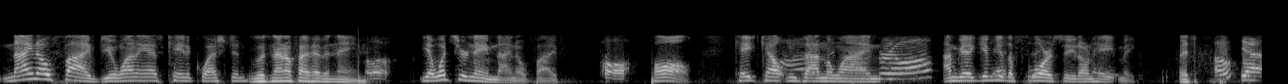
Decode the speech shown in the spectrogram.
905. Do you want to ask Kate a question? Does 905 have a name? Hello, Yeah, what's your name, 905? Paul. Paul. Kate Kelton's on the line. Gruel. I'm going to give you the floor so you don't hate me. It's Oh, Yeah.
